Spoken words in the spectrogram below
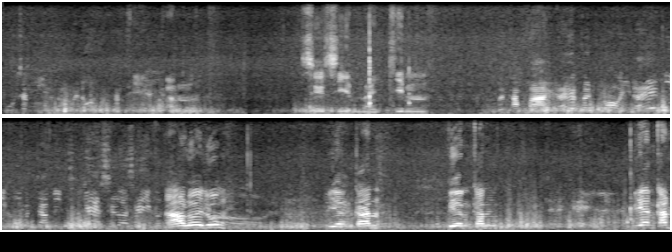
พูดสักนิดเอาไปโดนทันทีอันซื้อซีนให้กินเพิ่นทำปลาอยู่ได้เพิ่นรออยู่ได้มีของมันจับอีกแก้เสื้อใส่เพิ่นเอาเลยลุงเปลี่ยนกันเปลี่ยนกัน เปลี่ยนกัน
